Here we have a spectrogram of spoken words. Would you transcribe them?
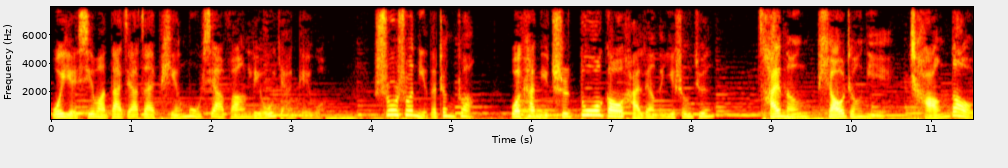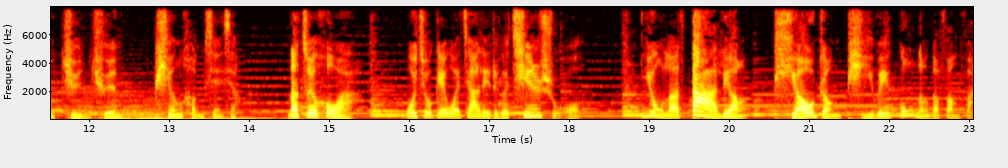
我也希望大家在屏幕下方留言给我，说说你的症状，我看你吃多高含量的益生菌。才能调整你肠道菌群平衡现象。那最后啊，我就给我家里这个亲属用了大量调整脾胃功能的方法，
